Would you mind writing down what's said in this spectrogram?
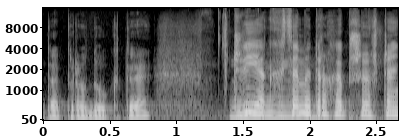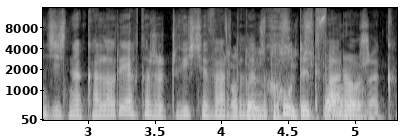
te produkty. Czyli jak Mm, chcemy trochę przeoszczędzić na kaloriach, to rzeczywiście warto No ten chudy twarożek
